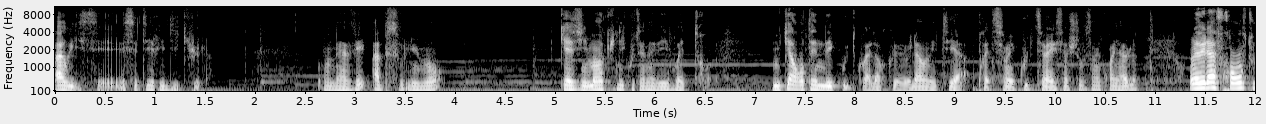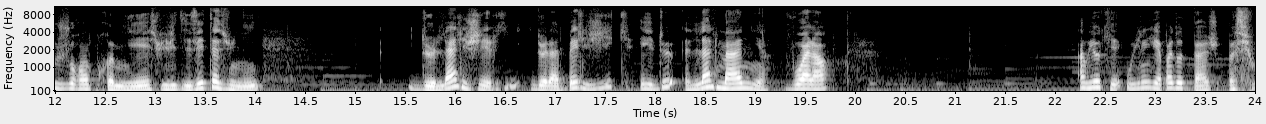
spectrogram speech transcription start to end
Ah oui, c'était ridicule. On avait absolument quasiment aucune écoute. On avait une quarantaine d'écoutes, quoi. Alors que là, on était à près de 100 écoutes. C'est vrai que ça, je trouve incroyable. On avait la France toujours en premier, suivi des États-Unis, de l'Algérie, de la Belgique et de l'Allemagne. Voilà. Ah oui, ok. Oui, il n'y a pas d'autres pages. Parce que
